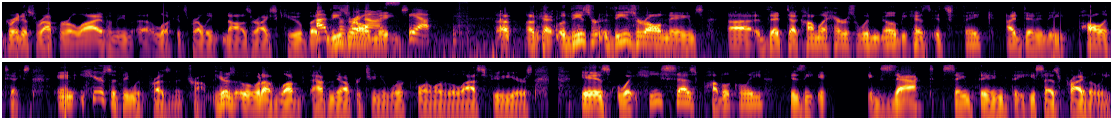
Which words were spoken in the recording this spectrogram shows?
greatest rapper alive, I mean, uh, look, it's probably Nas or Ice Cube, but I'd these are all Nas. names. Yeah. Uh, okay, well these are these are all names uh, that uh, Kamala Harris wouldn't know because it's fake identity politics. And here's the thing with President Trump. Here's what I've loved having the opportunity to work for him over the last few years, is what he says publicly is the exact same thing that he says privately.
